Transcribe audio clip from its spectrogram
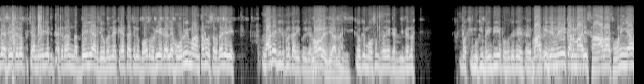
ਵੈਸੇ ਚਲੋ 95000 ਤੱਕ ਦਾ 90000 ਜੋ ਬੰਦੇ ਕਹਿਤਾ ਚਲੋ ਬਹੁਤ ਵਧੀਆ ਗੱਲ ਹੈ। ਹੋਰ ਵੀ ਮਾਨਤਾਨ ਹੋ ਸਕਦਾ ਜੇ। ਲਾ ਦੇ ਵੀਰ ਫਲਕਾਰੀ ਕੋਈ ਗੱਲ ਲਓ ਵੀਰ ਜੀ ਆ ਲਓ। ਕਿਉਂਕਿ ਮੌਸਮ ਥੋੜਾ ਜਿਹਾ ਗਰਮੀ ਦਾ ਨਾ। ਮੱਖੀ ਮੁਖੀ ਬੈਂਦੀ ਹੈ ਬਹੁਤ ਤੇ ਬਾਕੀ ਜਿੰਨੀ ਵੀ ਵਾਲੀ ਸਾਹ ਆ ਸੋਹਣੀ ਆ।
